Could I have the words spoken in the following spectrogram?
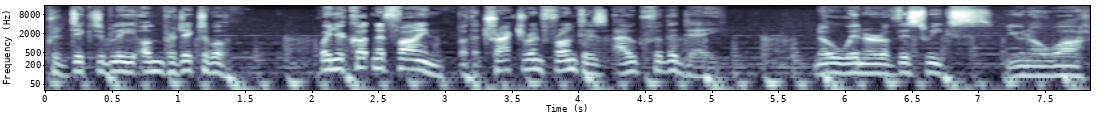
predictably unpredictable. When you're cutting it fine, but the tractor in front is out for the day. No winner of this week's you know what.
